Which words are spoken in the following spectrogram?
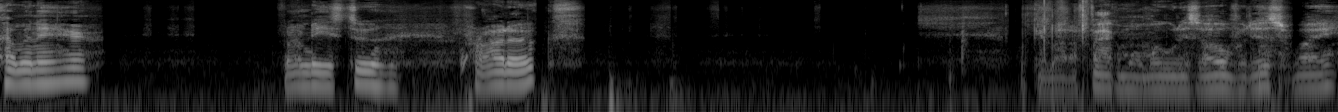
coming in here from these two products. Okay, matter of fact, I'm gonna move this over this way.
